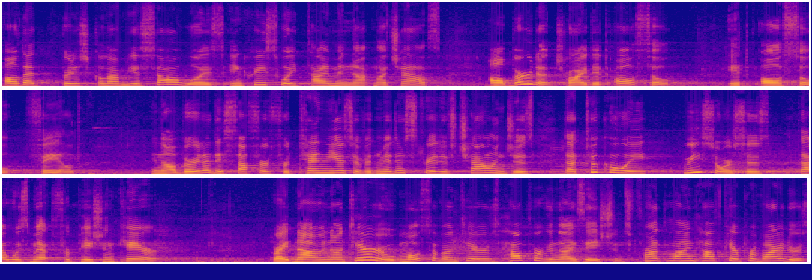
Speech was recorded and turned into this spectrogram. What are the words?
all that British Columbia saw was increased wait time and not much else. Alberta tried it also. It also failed. In Alberta, they suffered for 10 years of administrative challenges that took away resources that was met for patient care. Right now in Ontario, most of Ontario's health organizations, frontline healthcare providers,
